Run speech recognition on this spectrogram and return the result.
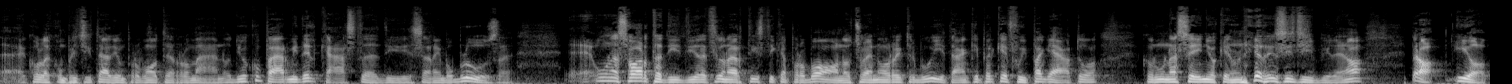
eh, con la complicità di un promoter romano di occuparmi del cast di Sanremo Blues Eh, una sorta di direzione artistica pro bono cioè non retribuita anche perché fui pagato con un assegno che non era esigibile no? però io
